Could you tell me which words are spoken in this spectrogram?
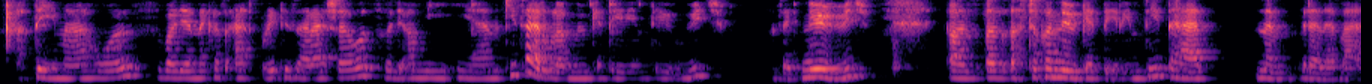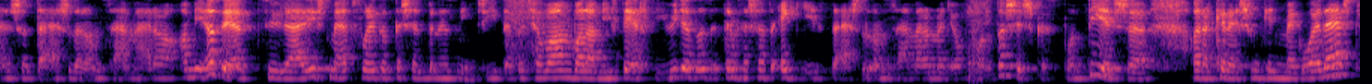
a témához, vagy ennek az átpolitizálásához, hogy ami ilyen kizárólag nőket érinti ügy, az egy nőügy, az, az, az csak a nőket érinti, tehát nem releváns a társadalom számára. Ami azért szürális, mert fordított esetben ez nincs így. Tehát, hogyha van valami férfi ügy, az, az természetesen az egész társadalom számára nagyon fontos és központi, és arra keresünk egy megoldást,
